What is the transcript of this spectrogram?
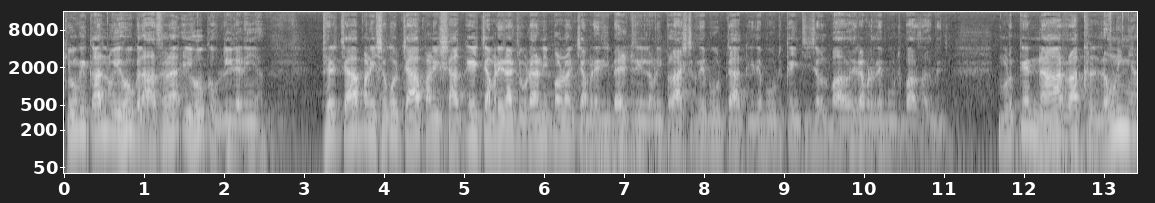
ਕਿਉਂਕਿ ਕੱਲ ਨੂੰ ਇਹੋ ਗਲਾਸ ਨਾ, ਇਹੋ ਕੌਲੀ ਲੈਣੀ ਆ। ਫਿਰ ਚਾਹ ਪਾਣੀ ਛਕੋ ਚਾਹ ਪਾਣੀ ਛਕ ਕੇ ਚਮੜੇ ਦਾ ਜੋੜਾ ਨਹੀਂ ਪਾਉਣਾ, ਚਮੜੇ ਦੀ ਬੈਲਟ ਨਹੀਂ ਲਾਉਣੀ, ਪਲਾਸਟਿਕ ਦੇ ਬੂਟ, ਢਾਕੀ ਦੇ ਬੂਟ, ਕੈਂਚੀ ਚਵਲ ਪਾ ਸਕਦੇ, ਰਬੜ ਦੇ ਬੂਟ ਪਾ ਸਕਦੇ ਜੀ। ਮੁੜ ਕੇ ਨਾ ਰੱਖ ਲਾਉਣੀ ਆ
